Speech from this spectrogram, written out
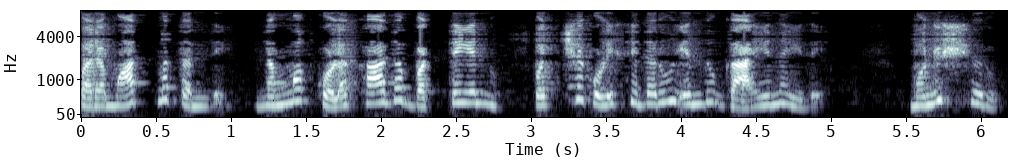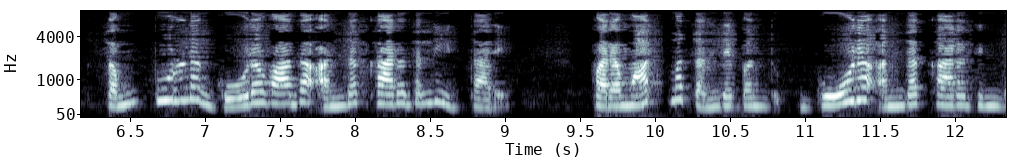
ಪರಮಾತ್ಮ ತಂದೆ ನಮ್ಮ ಕೊಳಕಾದ ಬಟ್ಟೆಯನ್ನು ಸ್ವಚ್ಛಗೊಳಿಸಿದರು ಎಂದು ಗಾಯನ ಇದೆ. ಮನುಷ್ಯರು ಸಂಪೂರ್ಣ ಘೋರವಾದ ಅಂಧಕಾರದಲ್ಲಿ ಇದ್ದಾರೆ. ಪರಮಾತ್ಮ ತಂದೆ ಬಂದು ಘೋರ ಅಂಧಕಾರದಿಂದ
